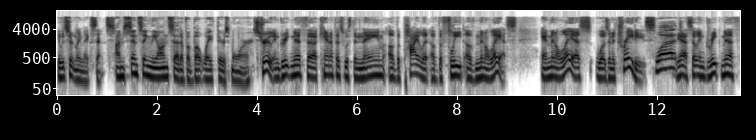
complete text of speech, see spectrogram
it would certainly make sense. I'm sensing the onset of a but wait, there's more. It's true. In Greek myth, uh, Canopus was the name of the pilot of the fleet of Menelaus. And Menelaus was an Atreides. What? Yeah, so in Greek myth,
